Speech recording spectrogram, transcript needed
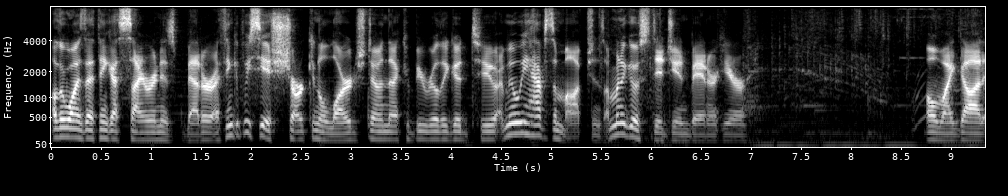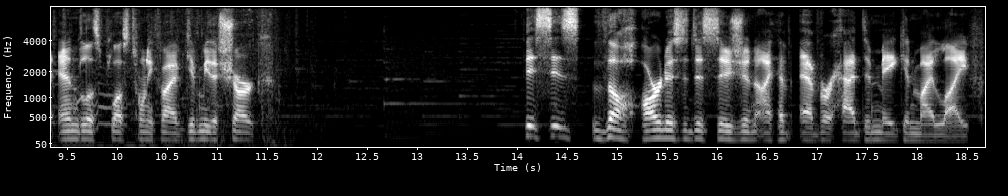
Otherwise, I think a Siren is better. I think if we see a Shark and a Large Stone, that could be really good too. I mean, we have some options. I'm going to go Stygian Banner here. Oh my god, Endless plus 25. Give me the Shark. This is the hardest decision I have ever had to make in my life.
